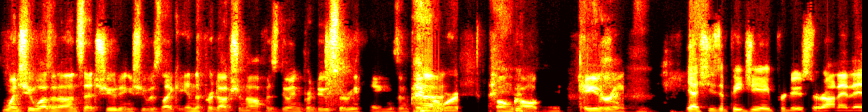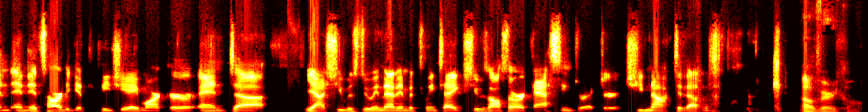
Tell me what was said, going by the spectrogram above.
when she wasn't on set shooting, she was like in the production office doing producery things and paperwork, phone calls, and catering. Yeah, she's a PGA producer on it, and and it's hard to get the PGA marker and. uh yeah, she was doing that in between takes. She was also our casting director. She knocked it out. oh, very cool.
